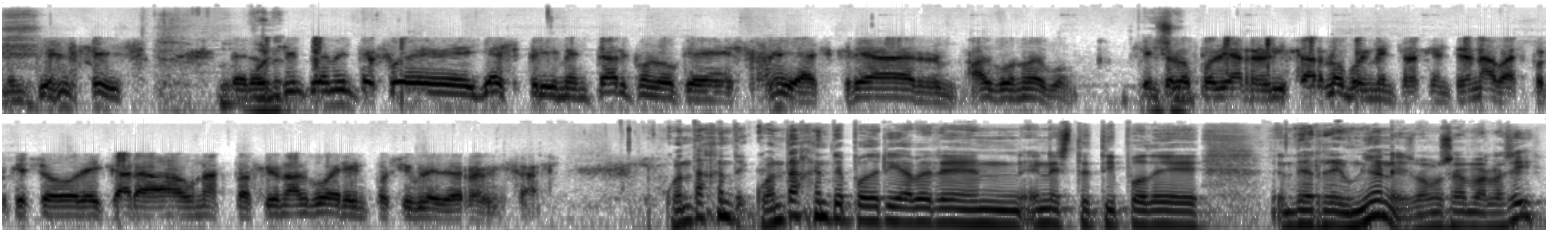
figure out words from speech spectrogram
¿me entiendes? Pero Bueno. simplemente fue ya experimentar con lo que sabías, crear algo nuevo. Que solo podías realizarlo pues mientras entrenabas, porque eso de cara a una actuación algo era imposible de realizar. ¿Cuánta gente, cuánta gente podría haber en, en este tipo de, de reuniones, vamos a llamarlo así?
